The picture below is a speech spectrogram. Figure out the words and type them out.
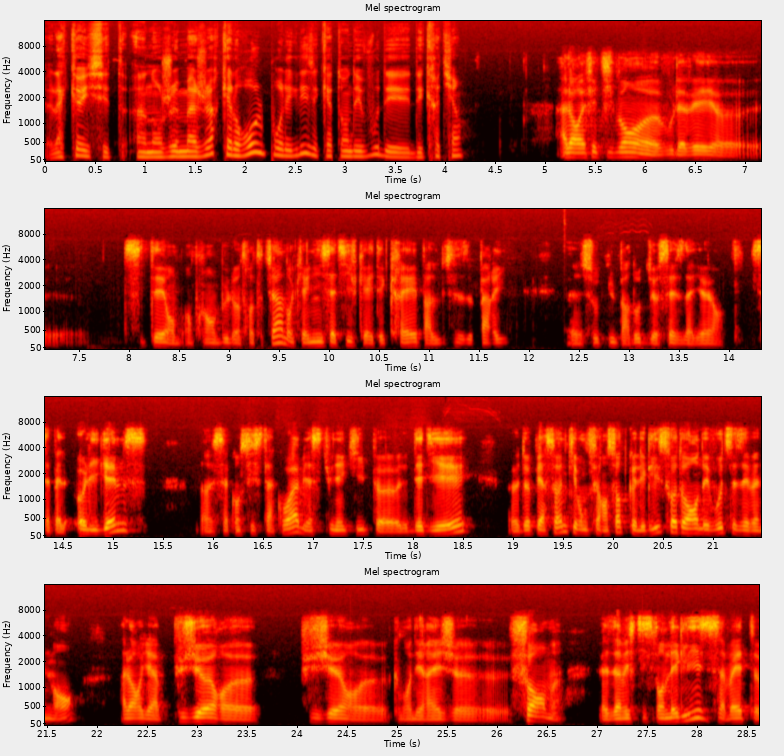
L'accueil, c'est un enjeu majeur quel rôle pour l'Église et qu'attendez-vous des, chrétiens? Alors effectivement, euh, vous l'avez euh, cité en, préambule de notre donc il y a une initiative qui a été créée par le diocèse de Paris, euh, soutenue par d'autres diocèses d'ailleurs, qui s'appelle Holy Games. ça consiste à quoi? Eh C'est une équipe dédiée de personnes qui vont faire en sorte que l'Église soit au rendez-vous de ces événements. Alors il y a plusieurs, plusieurs comment dirais-je, formes d'investissement de l'Église. Ça va être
